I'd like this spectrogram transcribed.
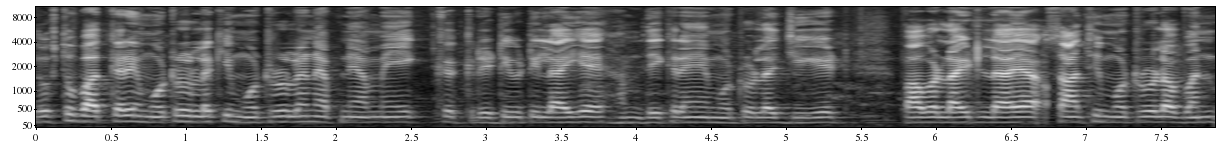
दोस्तों, बात करें मोटरोला की। मोटरोला ने अपने आप में एक क्रिएटिविटी लाई है। हम देख रहे हैं Motorola G eight power lite लाया, साथ ही मोटरोला वन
